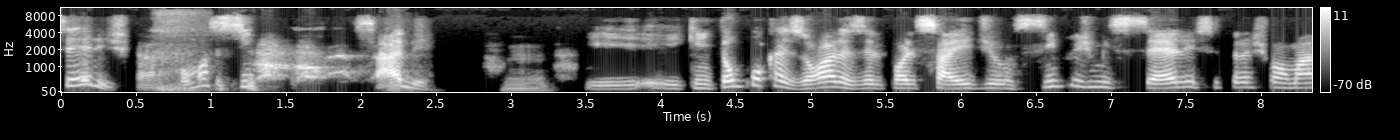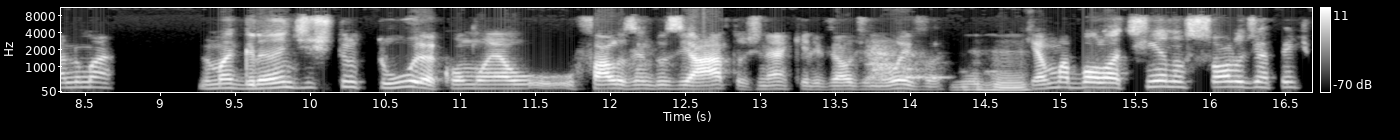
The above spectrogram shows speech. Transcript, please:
seres, cara? Como assim? Sabe? É. E, e, que em tão poucas horas ele pode sair de um simples micélio e se transformar numa, numa grande estrutura, como é o, o Falos Endusiatos, né? aquele véu de noiva, uhum. que é uma bolotinha no solo, de repente,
